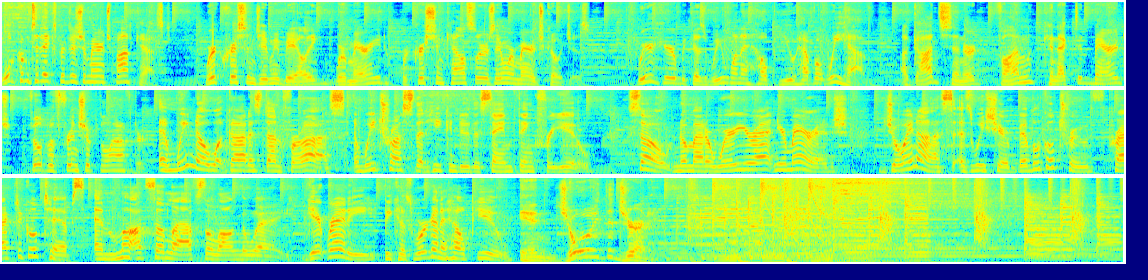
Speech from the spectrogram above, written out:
Welcome to the Expedition Marriage Podcast. We're Chris and Jamie Bailey. We're married, we're Christian counselors, and we're marriage coaches. We're here because we want to help you have what we have a God centered, fun, connected marriage filled with friendship and laughter. And we know what God has done for us, and we trust that He can do the same thing for you. So, no matter where you're at in your marriage, join us as we share biblical truth, practical tips, and lots of laughs along the way. Get ready because we're going to help you. Enjoy the journey.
